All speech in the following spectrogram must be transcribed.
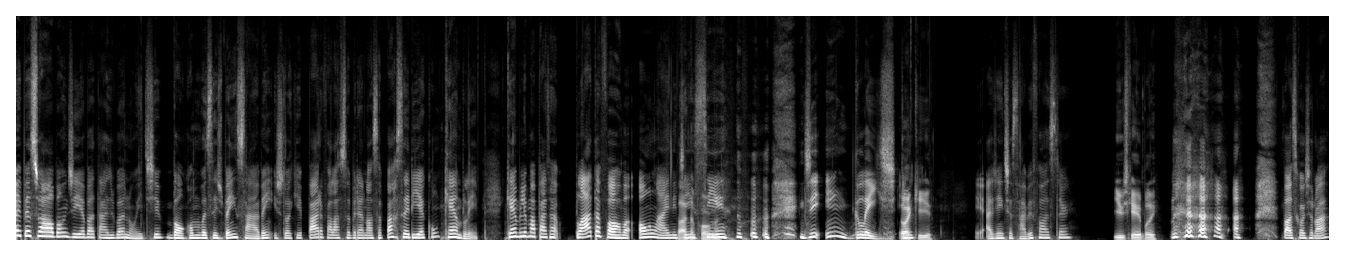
Oi, pessoal, bom dia, boa tarde, boa noite. Bom, como vocês bem sabem, estou aqui para falar sobre a nossa parceria com Cambly. Cambly é uma plata- plataforma online de Plataforma. ensino de inglês. Em- aqui. A gente sabe, Foster? Use Cambly. Posso continuar?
